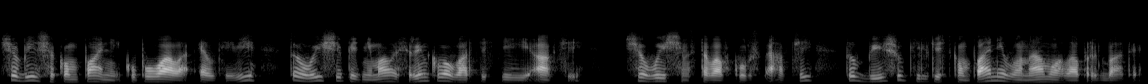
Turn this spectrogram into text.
Що більше компаній купувала LTV, то вище піднімалась ринкова вартість її акцій. Що вищим ставав курс акцій, то більшу кількість компаній вона могла придбати.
